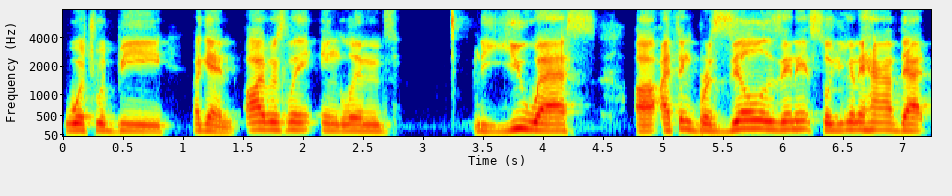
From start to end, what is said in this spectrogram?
which would be again, obviously England, the US. Uh, I think Brazil is in it, so you're going to have that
